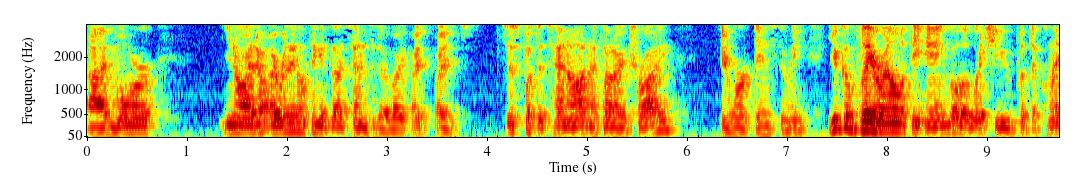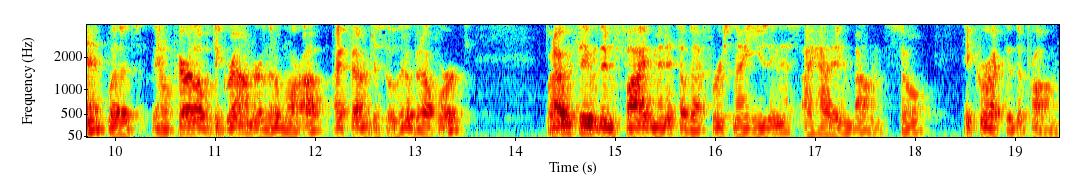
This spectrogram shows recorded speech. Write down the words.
add more. You know, I don't, I really don't think it's that sensitive. I, I, I just put the 10 on. I thought I'd try. It worked instantly. You can play around with the angle at which you put the clamp, whether it's, you know, parallel with the ground or a little more up. I found just a little bit up worked. But I would say within five minutes of that first night using this, I had it in balance. So it corrected the problem.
